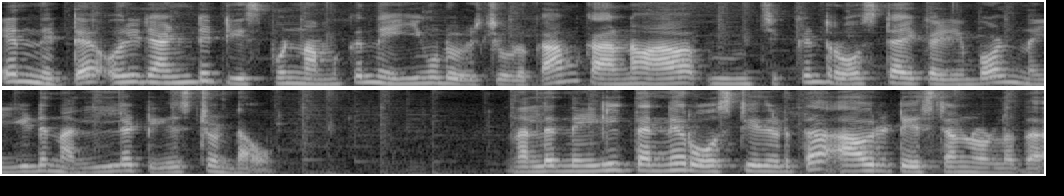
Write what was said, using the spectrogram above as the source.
എന്നിട്ട് ഒരു രണ്ട് ടീസ്പൂൺ നമുക്ക് നെയ്യും കൂടി ഒഴിച്ചു കൊടുക്കാം. കാരണം ആ ചിക്കൻ റോസ്റ്റ് ആയി കഴിയുമ്പോൾ നെയ്യുടെ നല്ല ടേസ്റ്റ് ഉണ്ടാവും. നല്ല നെയ്യിൽ തന്നെ റോസ്റ്റ് ചെയ്തെടുത്ത ആ ഒരു ടേസ്റ്റാണുള്ളത്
